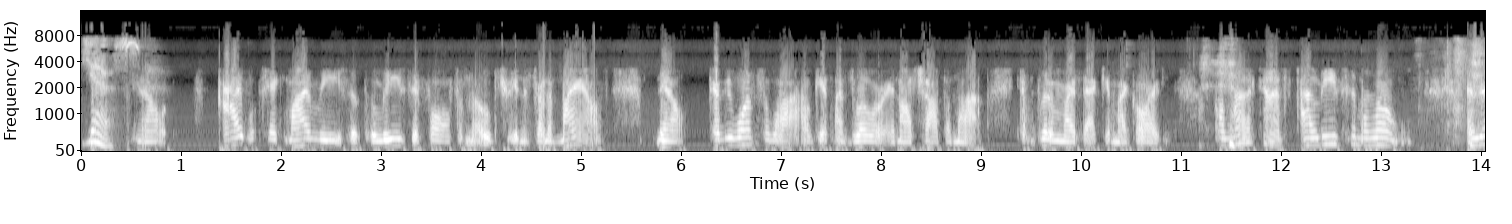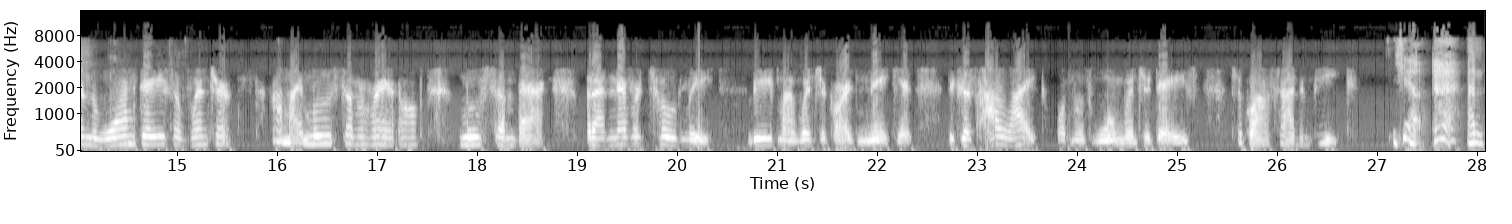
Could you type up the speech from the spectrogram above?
Yes. You know, I will take my leaves, the leaves that fall from the oak tree in front of my house. Now, every once in a while, I'll get my blower and I'll chop them up and put them right back in my garden. A lot of times, I leave them alone and then the warm days of winter, I might move some around, move some back, but I never totally leave my winter garden naked because I like on those warm winter days to go outside and peek. Yeah, and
